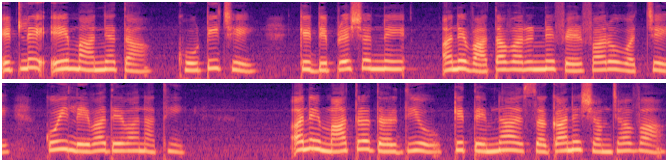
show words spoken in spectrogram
એટલે એ માન્યતા ખોટી છે કે ડિપ્રેશનને અને વાતાવરણને ફેરફારો વચ્ચે કોઈ લેવા દેવા નથી. અને માત્ર દર્દીઓ કે તેમના સગાને સમજાવવા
